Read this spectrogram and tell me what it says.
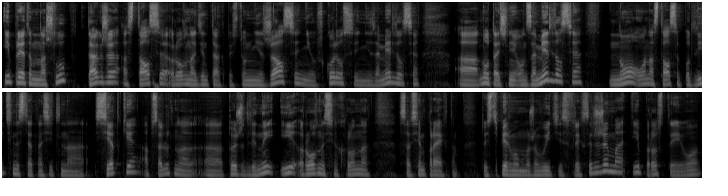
И при этом наш луп также остался ровно один такт. То есть он не сжался, не ускорился, не замедлился. А, ну, точнее, он замедлился, но он остался по длительности относительно сетки абсолютно а, той же длины и ровно синхронно со всем проектом. То есть теперь мы можем выйти из флекс-режима и просто его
